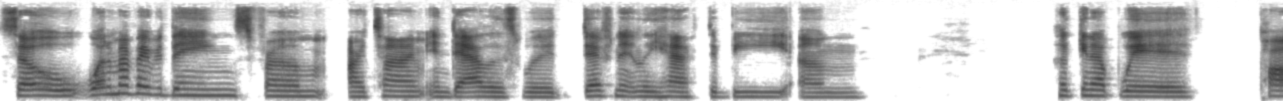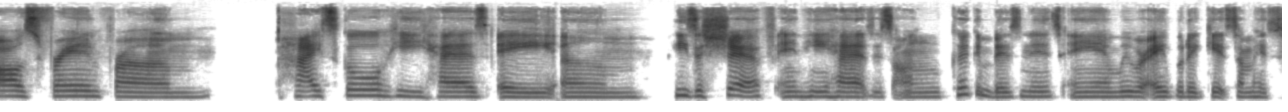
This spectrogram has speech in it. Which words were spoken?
So, one of my favorite things from our time in Dallas would definitely have to be um, hooking up with Paul's friend from high school. He has a um he's a chef and he has his own cooking business and we were able to get some of his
